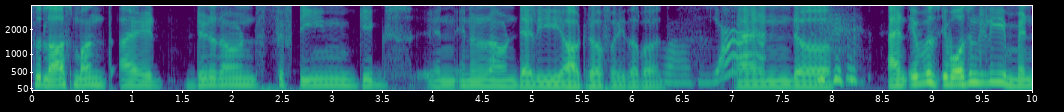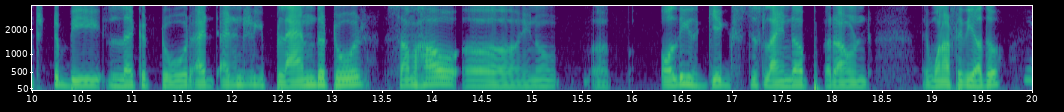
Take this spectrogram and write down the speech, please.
so last month I did around 15 gigs in in and around Delhi, Agra, Faridabad, Wow. Yeah. and uh, and it was it wasn't really meant to be like a tour. I I didn't really plan the tour. Somehow, uh, you know, uh, all these gigs just lined up around like one after the other. Yeah.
